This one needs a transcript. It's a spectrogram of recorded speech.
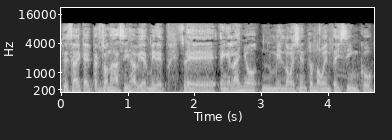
Usted sabe que hay personas así, Javier. Mire, eh, en el año 1995,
